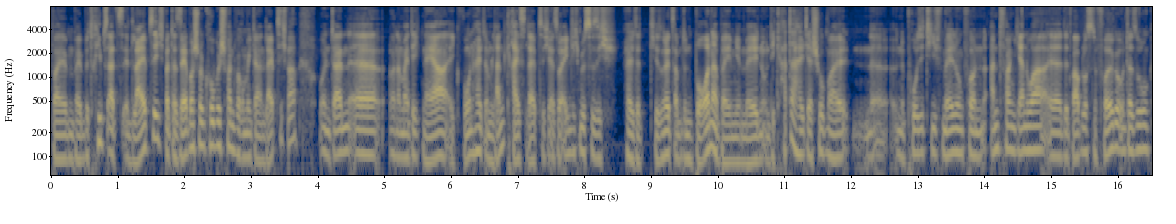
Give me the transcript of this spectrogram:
beim, beim Betriebsarzt in Leipzig, was er selber schon komisch fand, warum ich da in Leipzig war. Und dann, äh, und dann meinte ich, naja, ich wohne halt im Landkreis Leipzig, also eigentlich müsste sich halt das Gesundheitsamt in Borna bei mir melden. Und ich hatte halt ja schon mal eine, eine Positivmeldung von Anfang Januar, äh, das war bloß eine Folgeuntersuchung.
